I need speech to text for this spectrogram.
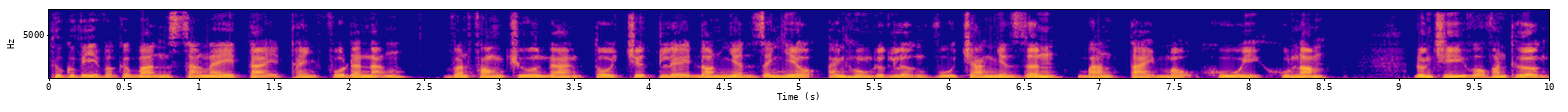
Thưa quý vị và các bạn, sáng nay tại thành phố Đà Nẵng, Văn phòng Trung ương Đảng tổ chức lễ đón nhận danh hiệu Anh hùng lực lượng vũ trang nhân dân Ban Tài Mậu khu ủy khu 5. Đồng chí Võ Văn Thưởng,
